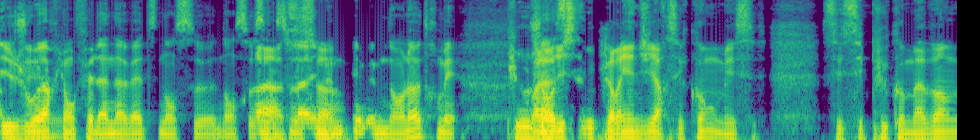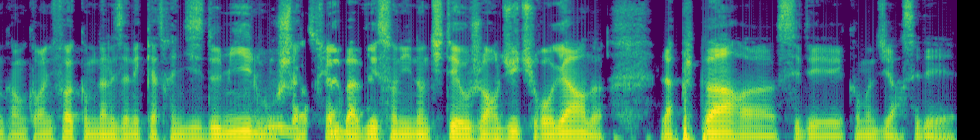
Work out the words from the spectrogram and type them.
des joueurs qui ont fait la navette dans ce dans ce ah, sens-là et, même, dans l'autre, mais puis aujourd'hui ça veut plus rien dire, c'est con, mais c'est plus comme avant, encore une fois comme dans les années 90-2000 où chaque club avait son identité. Aujourd'hui, tu regardes, la plupart euh, c'est des comment dire, c'est des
